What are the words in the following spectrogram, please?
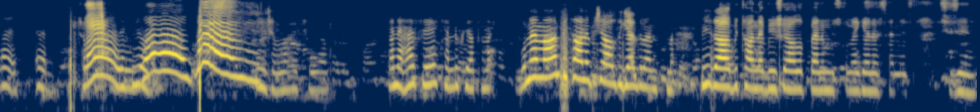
Evet. Evet. Çok bekliyorum. İnşallah her şeyi alır. Yani her şeye kendi fiyatına. Bu ne lan? Bir tane bir şey aldı geldi benim üstüme. Bir daha bir tane bir şey alıp benim üstüme gelirseniz sizin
